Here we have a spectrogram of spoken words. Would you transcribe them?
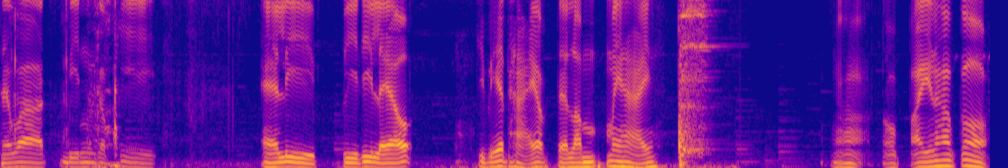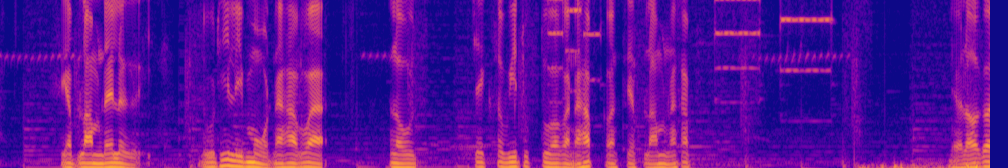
แต่ว่าบินกับพี่แอลลี่ปีที่แล้ว GPS หายครับ แต่ลำไม่หาย อ่าต่อไปนะครับก็เสียบลำได้เลย ดูที่รีโมทนะครับว่าเราเช็คสวิตช์ทุกตัวก่อนนะครับ ก่อนเสียบลำนะครับ เดี๋ยวเราก็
